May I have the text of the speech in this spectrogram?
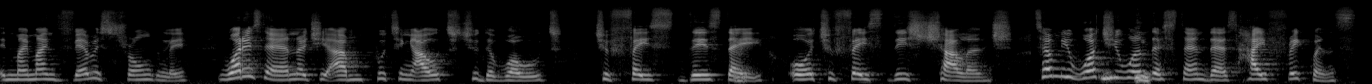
in my mind very strongly. What is the energy I'm putting out to the world to face this day? Or to face this challenge. Tell me what you understand as high frequency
